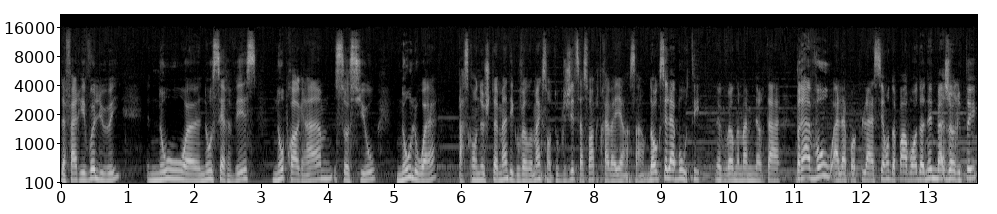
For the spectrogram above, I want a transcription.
de faire évoluer nos, euh, nos services, nos programmes sociaux, nos lois, parce qu'on a justement des gouvernements qui sont obligés de s'asseoir et travailler ensemble. Donc, c'est la beauté d'un gouvernement minoritaire. Bravo à la population de ne pas avoir donné de majorité,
